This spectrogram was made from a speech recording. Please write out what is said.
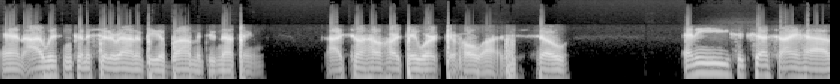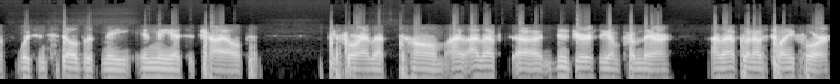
And I wasn't going to sit around and be a bum and do nothing. I saw how hard they worked their whole lives. So any success I have was instilled with me in me as a child before I left home. I, I left uh, New Jersey. I'm from there. I left when I was 24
